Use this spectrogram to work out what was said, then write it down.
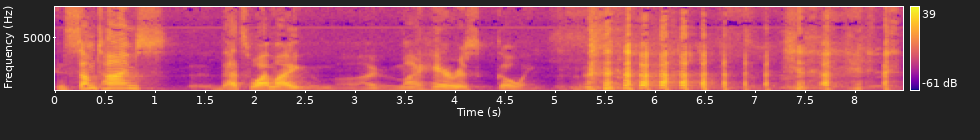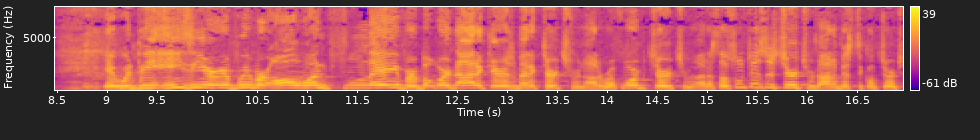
And sometimes uh, that's why my, my, my hair is going. it would be easier if we were all one flavor, but we're not a charismatic church. We're not a reformed church. We're not a social justice church. We're not a mystical church.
